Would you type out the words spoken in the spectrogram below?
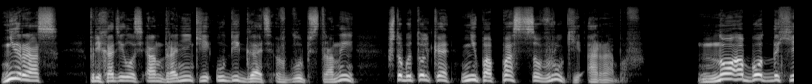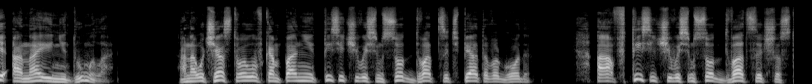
Не раз приходилось Андронике убегать вглубь страны, чтобы только не попасться в руки арабов. Но об отдыхе она и не думала. Она участвовала в кампании 1825 года, а в 1826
